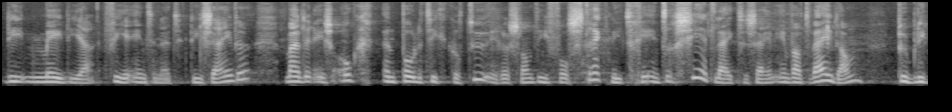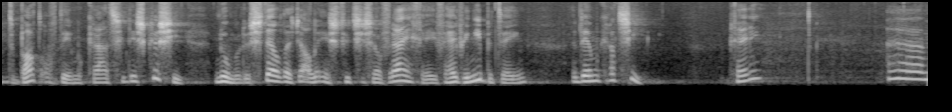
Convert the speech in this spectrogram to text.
Die media via internet, die zijn er. Maar er is ook een politieke cultuur in Rusland... die volstrekt niet geïnteresseerd lijkt te zijn... in wat wij dan publiek debat of democratische discussie noemen. Dus stel dat je alle instituties zou vrijgeven... heb je niet meteen een democratie. Gerry? Ehm,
